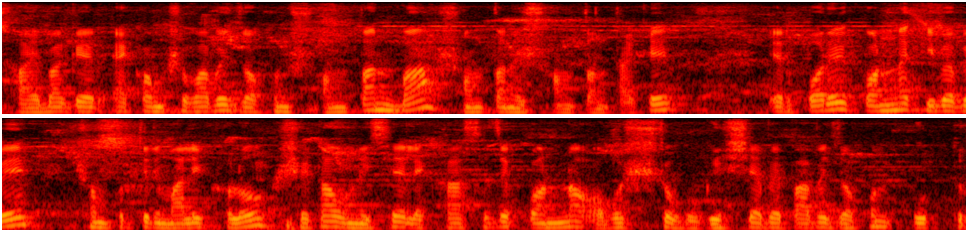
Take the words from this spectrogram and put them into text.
ছয় ভাগের এক অংশ পাবে, যখন সন্তান বা সন্তানের সন্তান থাকে। এরপরে কন্যা কীভাবে সম্পত্তির মালিক হলো, সেটাও নিচে লেখা আছে যে, কন্যা অবশিষ্ট ভোগী হিসাবে পাবে, যখন পুত্র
